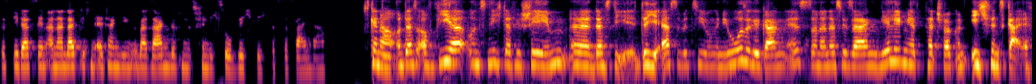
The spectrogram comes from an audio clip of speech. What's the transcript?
dass die das den anderen leiblichen Eltern gegenüber sagen dürfen, das finde ich so wichtig, dass das sein darf. Genau, und dass auch wir uns nicht dafür schämen, äh, dass die, die erste Beziehung in die Hose gegangen ist, sondern dass wir sagen, wir leben jetzt Patchwork und ich finde es geil.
